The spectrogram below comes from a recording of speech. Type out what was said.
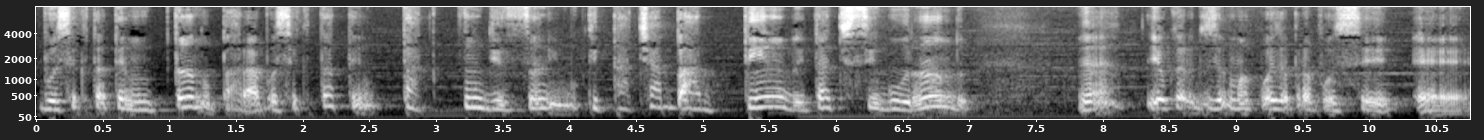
Você que está tentando parar, você que está tá com desânimo, que está te abatendo e está te segurando. Né? E eu quero dizer uma coisa para você. É,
